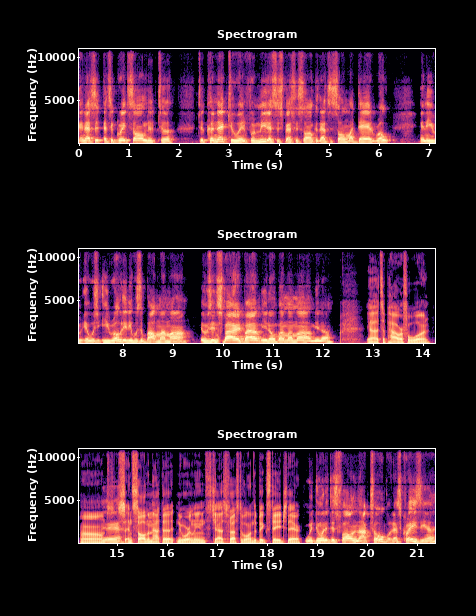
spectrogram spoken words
and that's a that's a great song to to, to connect to. And for me, that's a special song because that's a song my dad wrote, and he it was he wrote it. It was about my mom. It was inspired by you know by my mom. You know. Yeah, it's a powerful one. Um, Yeah. And saw them at the New Orleans Jazz Festival on the big stage there. We're doing it this fall in October. That's crazy, huh?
